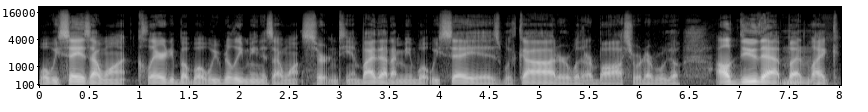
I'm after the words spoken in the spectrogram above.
What we say is I want clarity, but what we really mean is I want certainty. And by that I mean what we say is with God or with our boss or whatever we go, I'll do that, but like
